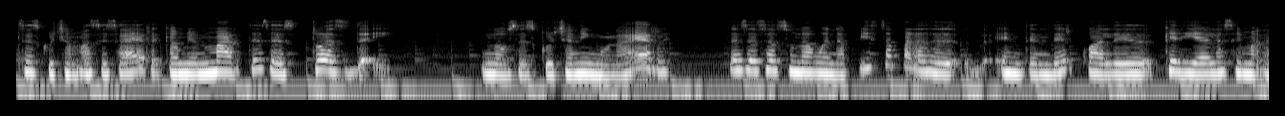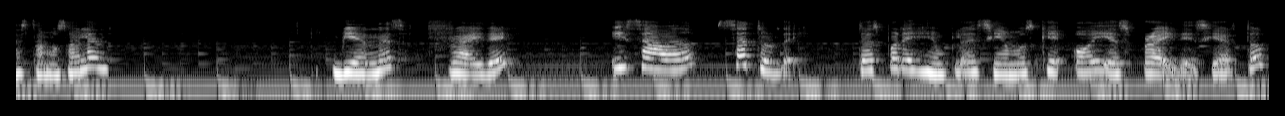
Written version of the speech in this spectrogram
se escucha más esa R. Cambio en martes es Tuesday, no se escucha ninguna R. Entonces esa es una buena pista para entender cuál es, qué día de la semana estamos hablando. Viernes, Friday y sábado, Saturday. Entonces, por ejemplo, decíamos que hoy es Friday, ¿cierto?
